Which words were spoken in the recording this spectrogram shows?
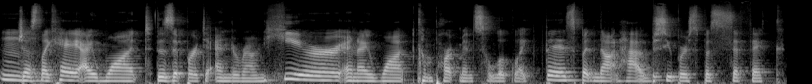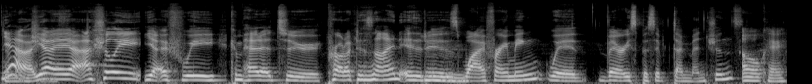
Mm. Just like, hey, I want the zipper to end around here and I want compartments to look like this, but not have super specific. Yeah, dimensions. yeah, yeah, yeah. Actually, yeah, if we compared it to product design, it mm. is wireframing with very specific dimensions. Oh, okay.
